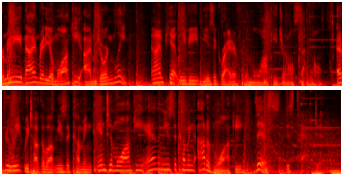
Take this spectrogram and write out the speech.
From 88.9 Radio Milwaukee, I'm Jordan Lee. And I'm Piet Levy, music writer for the Milwaukee Journal Sentinel. Every week we talk about music coming into Milwaukee and the music coming out of Milwaukee. This is Tapped In.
